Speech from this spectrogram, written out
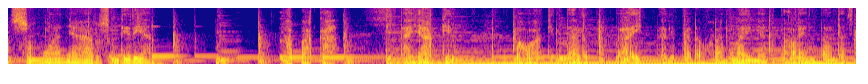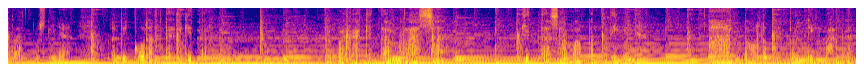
semuanya harus sendirian? Apakah kita yakin bahwa kita lebih baik daripada orang lain yang talenta dan statusnya lebih kurang dari kita? Apakah kita merasa kita sama pentingnya atau lebih penting bahkan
